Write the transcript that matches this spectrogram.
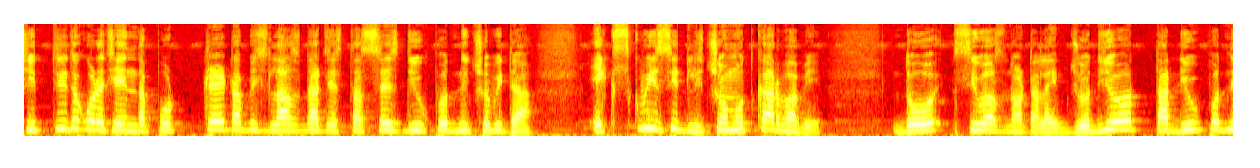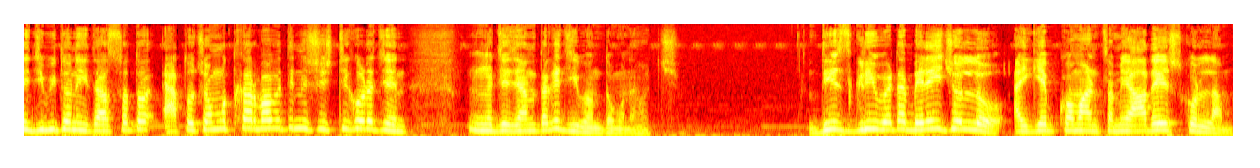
চিত্রিত করেছেন the portrait of his last duchess তার শেষ ডিউক পত্নীর ছবিটা। এক্সকুইসিটলি চমৎকারভাবে দো সি ওয়াজ নট আলাইভ যদিও তার ডিউক পত্নী জীবিত নেই, তার সত্ত্বেও এত চমৎকারভাবে তিনি সৃষ্টি করেছেন যে যেন তাকে জীবন্ত মনে হচ্ছে। দিস গ্রিউ এটা বেড়েই চলল। আই গেভ কমান্ডস আমি আদেশ করলাম।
